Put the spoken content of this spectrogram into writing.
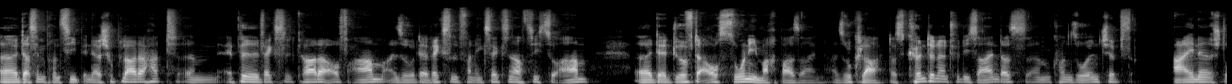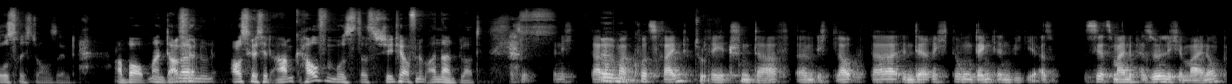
äh, das im Prinzip in der Schublade hat. Ähm, Apple wechselt gerade auf ARM, also der Wechsel von x86 zu ARM, äh, der dürfte auch Sony machbar sein. Also klar, das könnte natürlich sein, dass ähm, Konsolenchips eine Stoßrichtung sind. Aber ob man dafür Aber, nun ausgerechnet ARM kaufen muss, das steht ja auf einem anderen Blatt. Also, wenn ich da noch ähm, mal kurz reingrätschen darf, ähm, ich glaube, da in der Richtung denkt Nvidia, also das ist jetzt meine persönliche Meinung,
